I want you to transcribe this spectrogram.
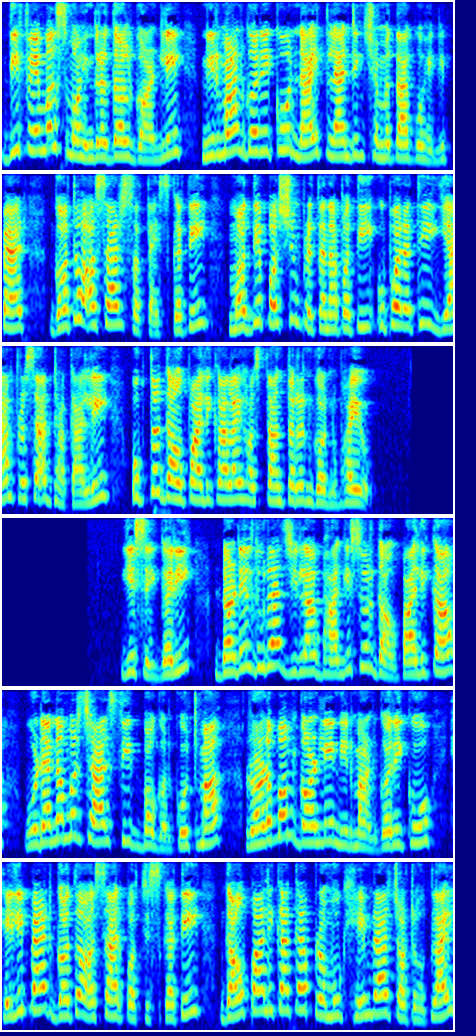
दि फेमस महेन्द्र दल गणले निर्माण गरेको नाइट ल्यान्डिङ क्षमताको हेलिप्याड गत असार सत्ताइस गते मध्यपश्चिम प्रतनापति उपरथी याम प्रसाद ढकालले उक्त गाउँपालिकालाई हस्तान्तरण गर्नुभयो। यसै गरी डडेलधुरा जिल्ला भागेश्वर गाउँपालिका वडा नम्बर चार स्थित बगरकोटमा रणबम गणले निर्माण गरेको हेलिप्याड गत असार पच्चिस गते गाउँपालिकाका प्रमुख हेमराज चटौतलाई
